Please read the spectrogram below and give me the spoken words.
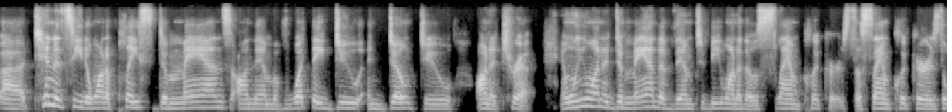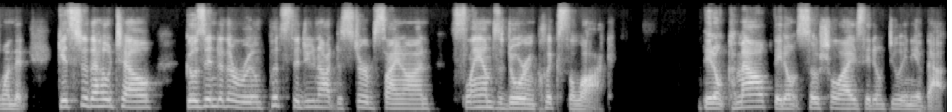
uh, tendency to want to place demands on them of what they do and don't do on a trip. And we want to demand of them to be one of those slam clickers. The slam clicker is the one that gets to the hotel, goes into the room, puts the do not disturb sign on, slams the door, and clicks the lock. They don't come out, they don't socialize, they don't do any of that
